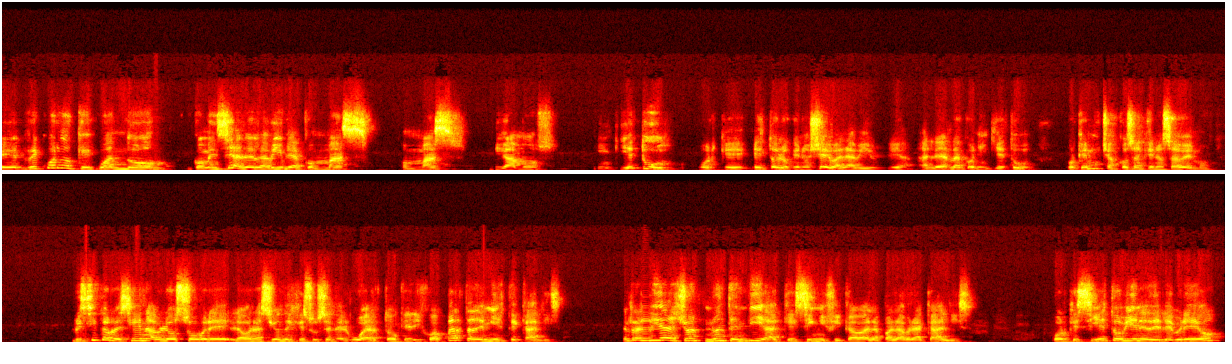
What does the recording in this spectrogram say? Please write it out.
eh, recuerdo que cuando comencé a leer la Biblia con más, con más, digamos, inquietud, porque esto es lo que nos lleva a la Biblia, a leerla con inquietud, porque hay muchas cosas que no sabemos. Luisito recién habló sobre la oración de Jesús en el huerto, que dijo, aparta de mí este cáliz. En realidad yo no entendía qué significaba la palabra cáliz, porque si esto viene del hebreo,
